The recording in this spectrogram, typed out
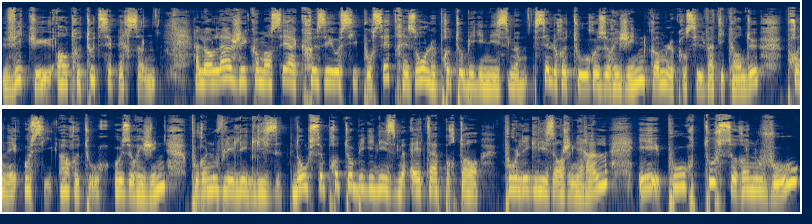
vécue entre toutes ces personnes. Alors là, j'ai commencé à creuser aussi pour cette raison le proto-béguinisme. C'est le retour aux origines, comme le Concile Vatican II prenait aussi un retour aux origines pour renouveler l'Église. Donc ce proto-béguinisme est important pour l'Église en général et pour tout ce renouveau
